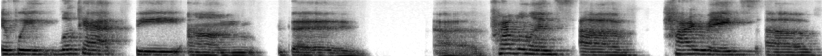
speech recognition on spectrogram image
if we look at the um, the uh, prevalence of high rates of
